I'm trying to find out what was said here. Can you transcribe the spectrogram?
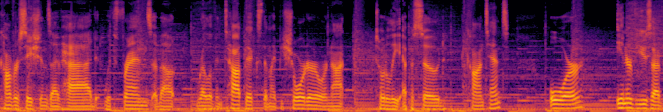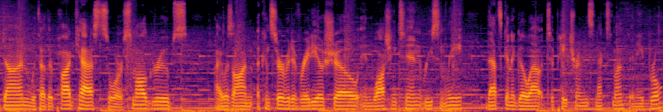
conversations I've had with friends about relevant topics that might be shorter or not totally episode content, or interviews I've done with other podcasts or small groups. I was on a conservative radio show in Washington recently. That's going to go out to patrons next month in April.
